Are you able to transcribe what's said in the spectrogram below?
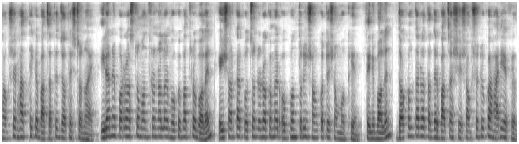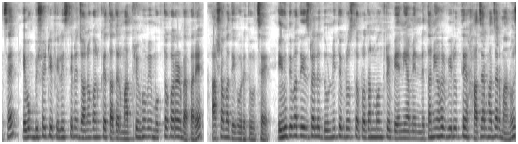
ধ্বংসের হাত থেকে বাঁচাতে যথেষ্ট নয়। ইরানের পররাষ্ট্র মন্ত্রণালয়ের মুখপাত্র বলেন, এই সরকার প্রচণ্ড রকমের অভ্যন্তরীণ সংকটের সম্মুখীন। তিনি বলেন, দখলদাররা তাদের বাঁচার শেষ অংশটুকু হারিয়ে ফেলছে এবং বিষয়টি ফিলিস্তিনের জনগণকে তাদের মাতৃভূমি মুক্ত করার ব্যাপারে আশাবাদী করে তুলছে। ইহুদিবাদী ইসরায়েলের দুর্নীতিগ্রস্ত প্রধানমন্ত্রী বেনিয়ামিন নেতানিয়াহুর বিরুদ্ধে হাজার হাজার মানুষ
